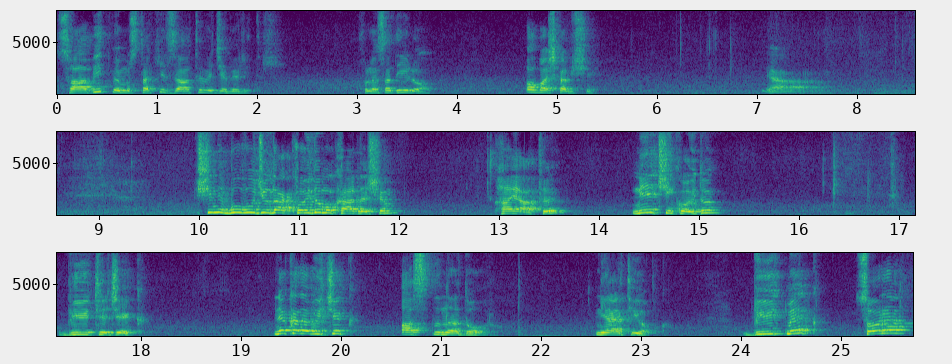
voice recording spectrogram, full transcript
Sabit ve mustakil zatı ve cevheridir. Hulasa değil o. O başka bir şey. Ya. Şimdi bu vücuda koydu mu kardeşim hayatı? Ne için koydu? Büyütecek. Ne kadar büyütecek? Aslına doğru. Nihayeti yok. Büyütmek sonra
